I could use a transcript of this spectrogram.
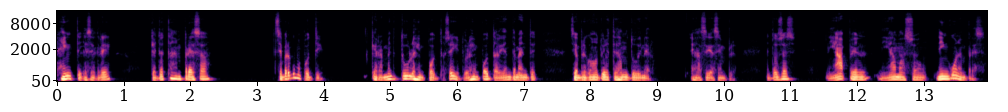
gente que se cree que todas estas empresas se preocupan por ti, que realmente tú les importa. Sí, tú les importa, evidentemente, siempre y cuando tú le estés dando tu dinero. Es así de simple. Entonces, ni Apple, ni Amazon, ninguna empresa,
